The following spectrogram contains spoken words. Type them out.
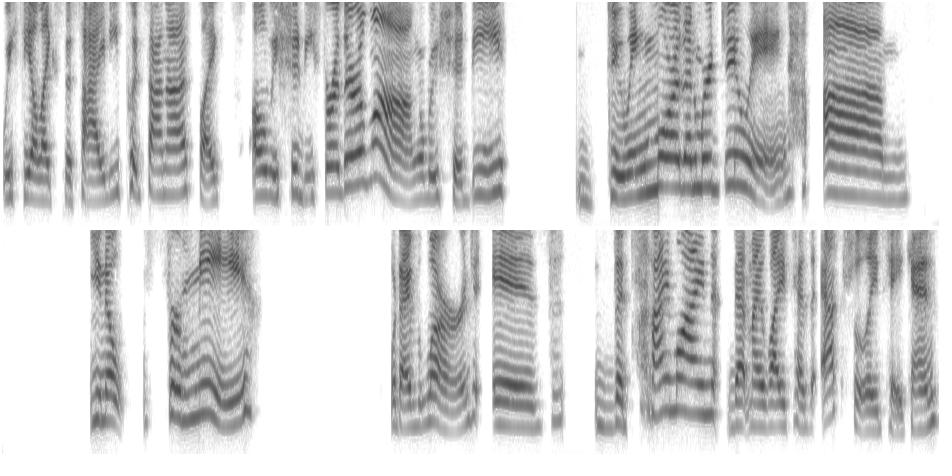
we feel like society puts on us like oh we should be further along or we should be doing more than we're doing. Um you know for me what i've learned is the timeline that my life has actually taken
